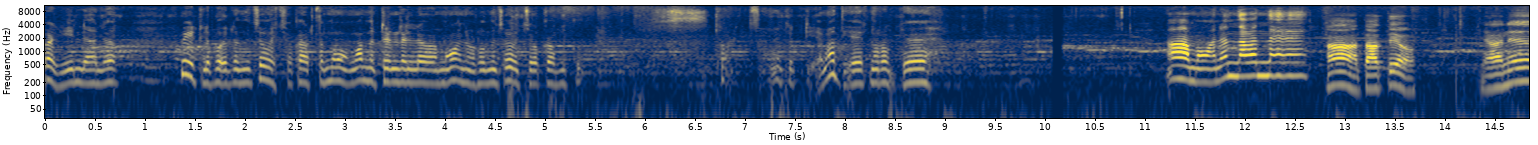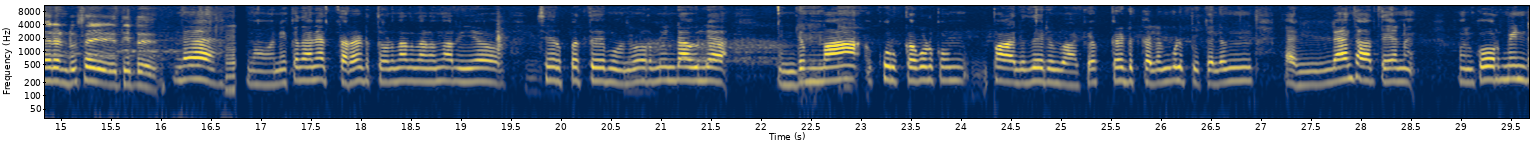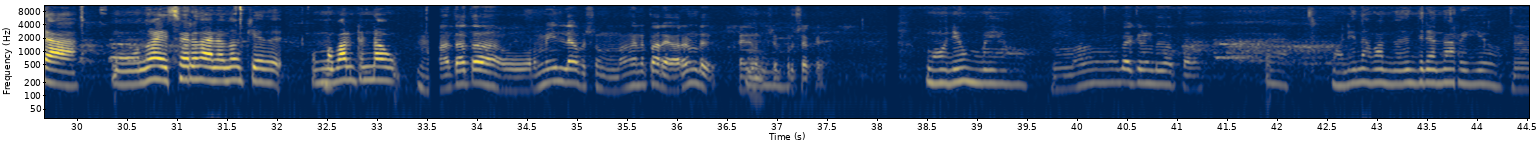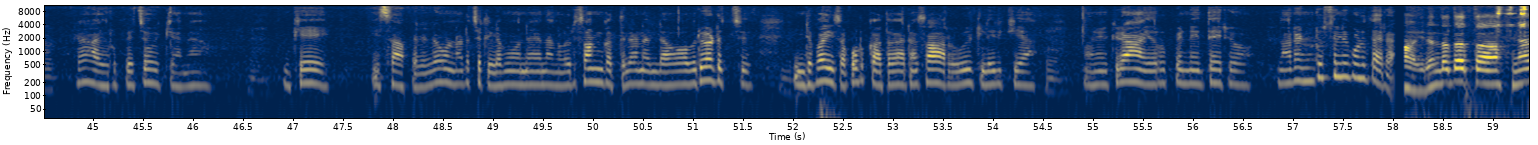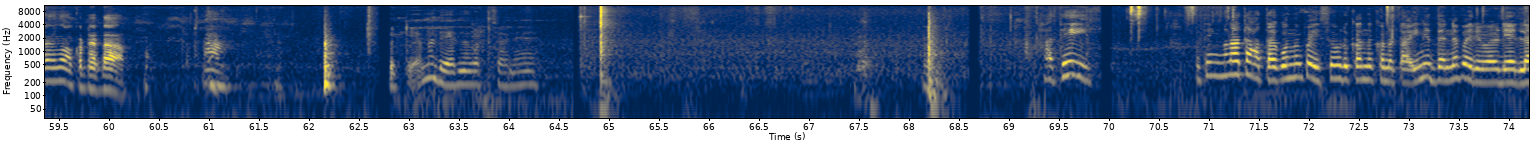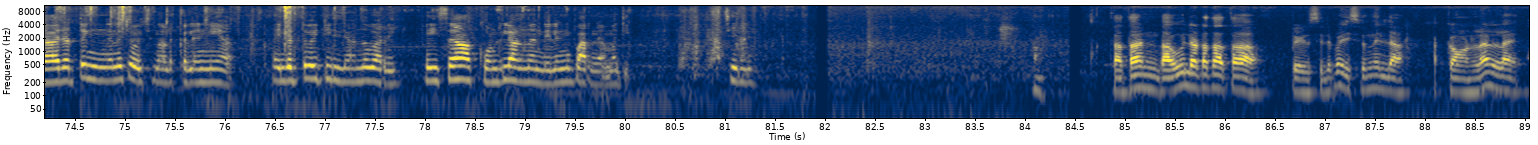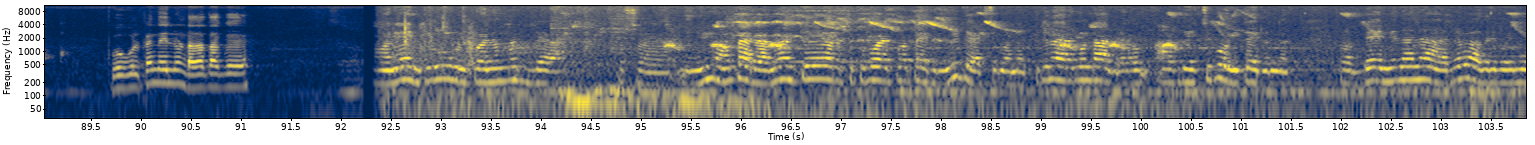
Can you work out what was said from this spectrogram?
വഴിയില്ലല്ലോ വീട്ടിൽ പോയിട്ടൊന്ന് ചോദിച്ചോക്കാം. അടുത്ത മോൻ വന്നിട്ടുണ്ടല്ലോ. മോനോടൊന്ന് ചോദിച്ചോക്കാം നമുക്ക്. പഠിച്ചോനെ കിട്ടിയാൽ മതിയായിരുന്നു റബ്ബേ. ആ മോനെന്നാ വന്നേ? ആ താത്തയോ? ഞാൻ രണ്ടു ദിവസം എത്തിയിട്ട്. മോനെയൊക്കെ ഞാൻ എത്ര എടുത്തോണ്ട് നടന്നാണെന്ന് അറിയോ? ചെറുപ്പത്ത് മോന് ഓർമ്മ ഉണ്ടാവില്ല എന്റെ ഉമ്മ കുറുക്ക കൊടുക്കും പാൽ തരും. ബാക്കിയൊക്കെ എടുക്കലും കുളിപ്പിക്കലും എല്ലാം താത്തയാണ്. മോനക്ക് ഓർമ്മയുണ്ടാ? മൂന്ന് വയസ്സ് വരെ ഞാനാ നോക്കിയത്. ഉമ്മ പറഞ്ഞിട്ടുണ്ടാവും. താത്ത ഓർമ്മയില്ല. പക്ഷെ ഉമ്മ അങ്ങനെ പറയാറുണ്ട്. അതിനെ കുറിച്ചൊക്കെ. മോനെ ഉമ്മയോ? ഉമ്മ താത്ത. മോനെ ഞാൻ വന്നത് എന്തിനാന്നറിയോ അറിയോ? ഒരു ആയിരം റുപ്യ ചോദിക്കാനാ. എനിക്കേ ഈ സാപ്പല ലോൺ അടച്ചിട്ടില്ല മോനെ. ഞങ്ങളൊരു സംഘത്തിലാണ് എല്ലാവരും അടച്ച്. എന്റെ പൈസ കൊടുക്കാത്ത കാരണം സാറ് വീട്ടിലിരിക്കുക മോനെ എനിക്കൊരു ആയിരം റുപ്യ ഉണ്ടെങ്കിൽ തരുമോ എന്നാൽ രണ്ട് കൊണ്ട് തരാം. ആ ഇതിനെന്താ താത്ത? ഞാൻ നോക്കട്ടെ കേട്ടാ ആ. കിട്ടിയാൽ മതിയായിരുന്നു കുറച്ചോനെ അതേ അത് നിങ്ങൾ ആ താത്താക്കൊന്നും പൈസ കൊടുക്കാൻ നിൽക്കണം കേട്ടോ അതിന് ഇതന്നെ പരിപാടി. എല്ലാവരുടെ അടുത്തും ഇങ്ങനെ ചോദിച്ച് നടക്കൽ തന്നെയാ. അതിന്റെ അടുത്ത് പോയിട്ട് ഇല്ല എന്ന് പറയും. പൈസ അക്കൗണ്ടിലാണെന്ന് എന്തെങ്കിലും പറഞ്ഞാൽ മതി. ചെല്ലു. താത്ത ഉണ്ടാവൂല കേട്ടാ താത്ത. പേഴ്സിൽ പൈസ ഒന്നും ഇല്ല അക്കൗണ്ടിലല്ലേ ഗൂഗിൾ പേ എന്തെങ്കിലും ഉണ്ടോ താത്താക്ക്? മോനെ എനിക്ക് ഗൂഗിൾ പക്ഷേ ആഗ്രഹം പോയി തരുന്നു ഞാൻ പോയി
